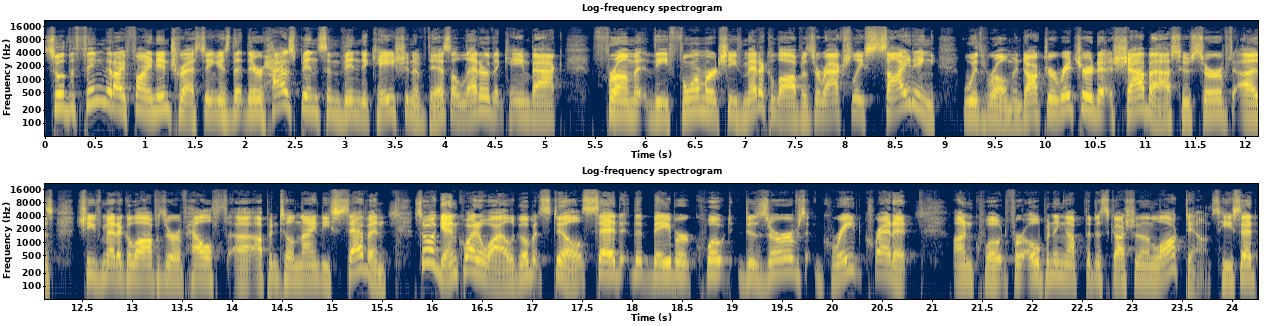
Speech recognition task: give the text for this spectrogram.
So, the thing that I find interesting is that there has been some vindication of this. A letter that came back from the former chief medical officer actually siding with Roman. Dr. Richard Schabas, who served as chief medical officer of health uh, up until 97, so again, quite a while ago, but still, said that Baber, quote, deserves great credit unquote, for opening up the discussion on lockdowns. He said,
